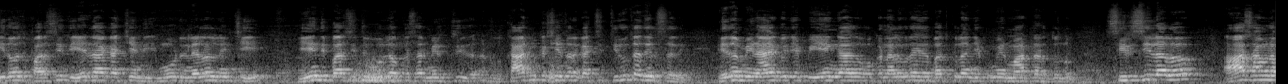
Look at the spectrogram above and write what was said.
ఈరోజు పరిస్థితి ఏ దాకా వచ్చింది? మూడు నెలల నుంచి ఏంది పరిస్థితి? ఊళ్ళో ఒక్కసారి మీరు కార్మిక క్షేత్రానికి వచ్చి తిరుగుతా తెలుస్తుంది. ఏదో మీ నాయకులు చెప్పి ఏం కాదు ఒక నలుగురు ఐదు బతుకులు అని చెప్పి మీరు మాట్లాడుతున్నారు. సిరిసిల్లలో ఆసాముల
